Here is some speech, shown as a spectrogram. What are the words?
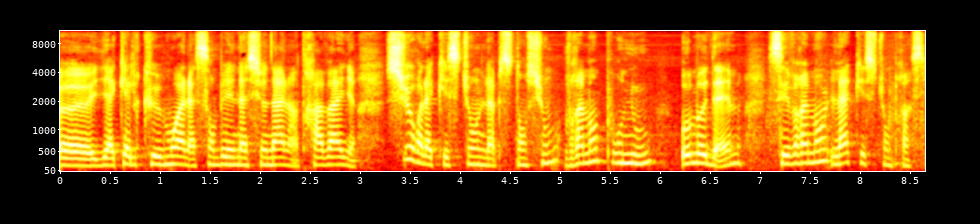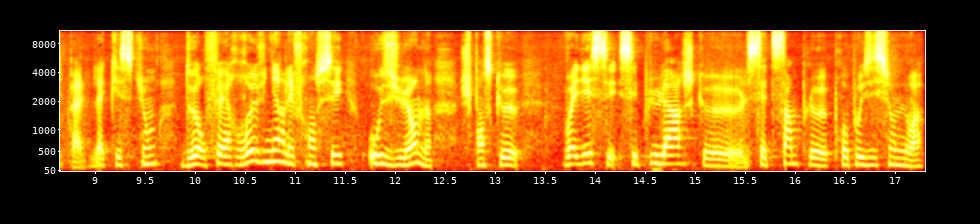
euh, il y a quelques mois à l'Assemblée nationale, un travail sur la question de l'abstention. Vraiment pour nous, au modem, c'est vraiment la question principale, la question de faire revenir les Français aux urnes. Je pense que voyez, c'est plus large que cette simple proposition de loi.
